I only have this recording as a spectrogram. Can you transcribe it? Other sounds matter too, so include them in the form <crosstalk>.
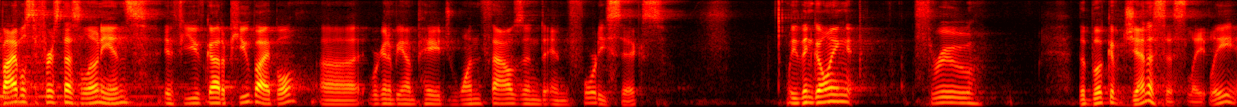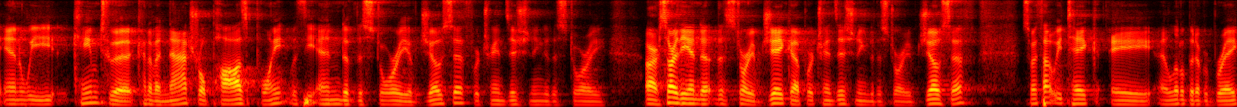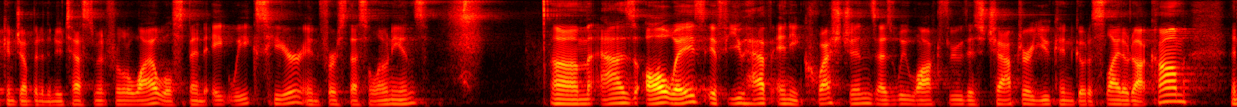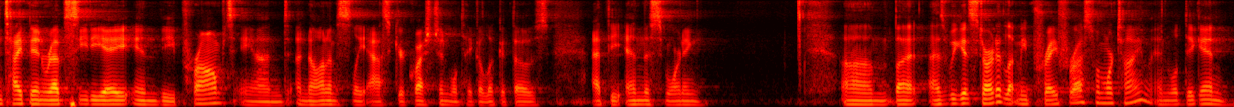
your Bibles to 1 Thessalonians. If you've got a Pew Bible, uh, we're going to be on page 1046. We've been going through the book of Genesis lately, and we came to a kind of a natural pause point with the end of the story of Joseph. We're transitioning to the story, or sorry, the end of the story of Jacob. We're transitioning to the story of Joseph. So I thought we'd take a, a little bit of a break and jump into the New Testament for a little while. We'll spend eight weeks here in 1 Thessalonians. Um, as always, if you have any questions as we walk through this chapter, you can go to slido.com and type in RevCDA in the prompt and anonymously ask your question. We'll take a look at those at the end this morning. Um, but as we get started, let me pray for us one more time and we'll dig in.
